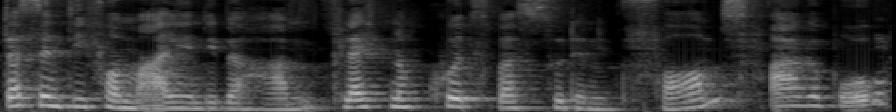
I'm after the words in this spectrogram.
Das sind die Formalien, die wir haben. Vielleicht noch kurz was zu dem Forms-Fragebogen.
